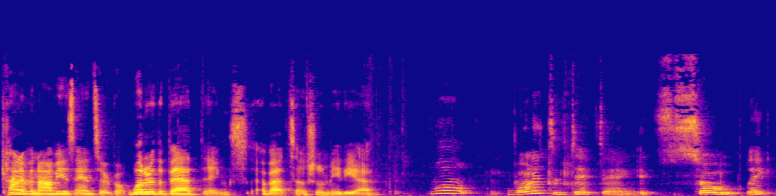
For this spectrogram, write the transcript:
kind of an obvious answer, but what are the bad things about social media? Well, one, it's addicting. It's so like.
